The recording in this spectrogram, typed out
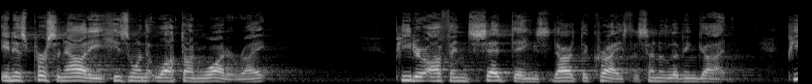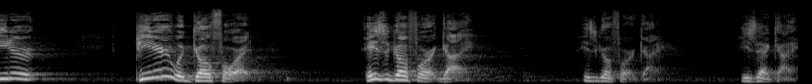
in his personality, he's the one that walked on water, right? Peter often said things, Thou art the Christ, the Son of the living God. Peter, Peter would go for it. He's a go for it guy. He's a go for it guy. He's that guy.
